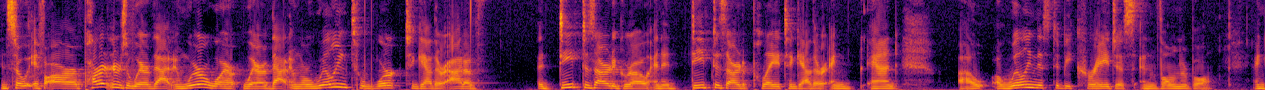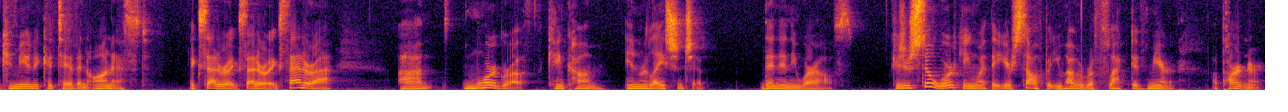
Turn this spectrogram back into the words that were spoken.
And so, if our partner's aware of that and we're aware, aware of that and we're willing to work together out of a deep desire to grow and a deep desire to play together and, and a, a willingness to be courageous and vulnerable and communicative and honest, et cetera, et cetera, et cetera, um, more growth can come in relationship than anywhere else. Because you're still working with it yourself, but you have a reflective mirror, a partner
